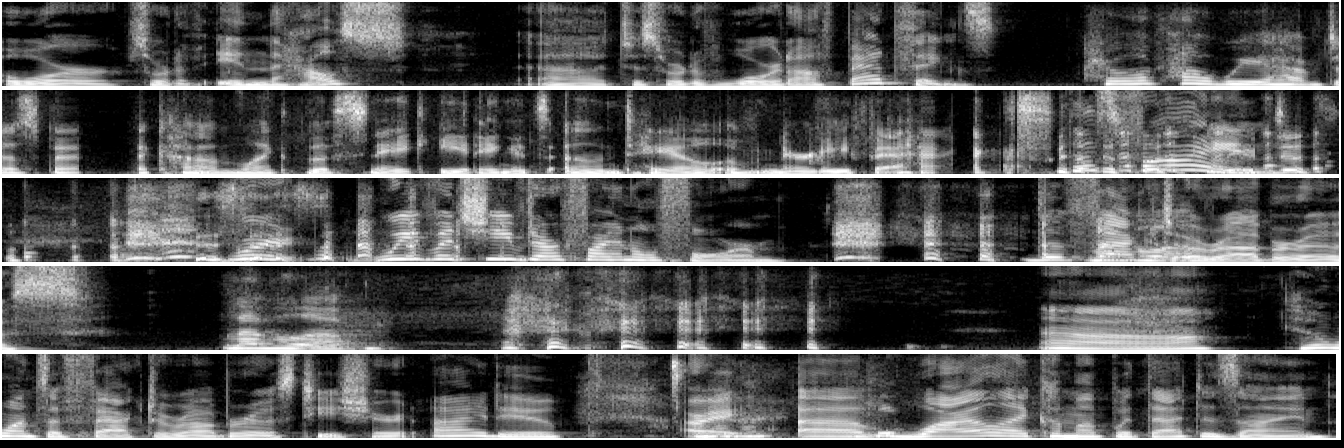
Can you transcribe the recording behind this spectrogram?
or sort of in the house uh, to sort of ward off bad things. I love how we have just become like the snake eating its own tail of nerdy facts That's fine. We're, we've achieved our final form. The fact up. Ouroboros. Level up. Aw, who wants a fact Ouroboros t-shirt? I do. All right. Uh, while I come up with that design,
